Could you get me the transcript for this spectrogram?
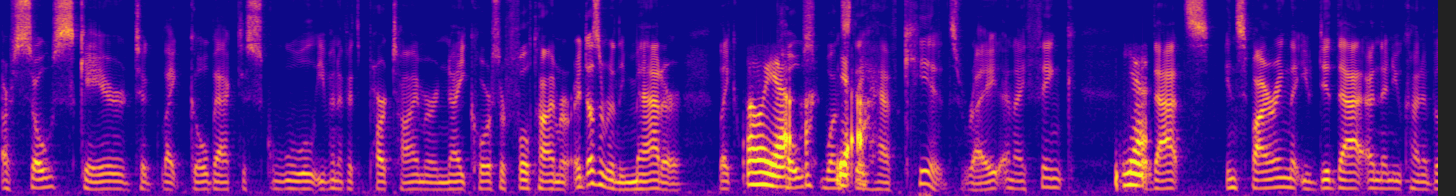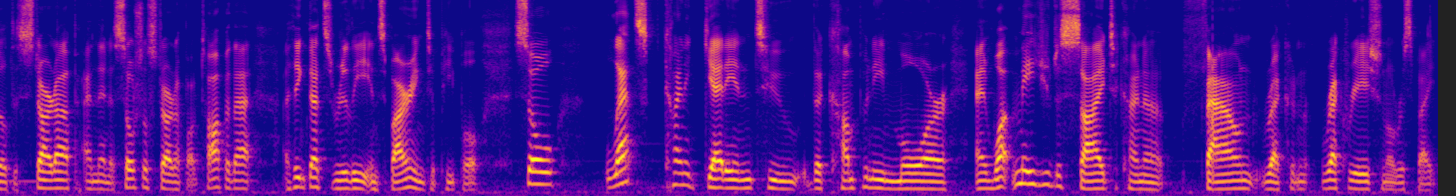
are so scared to like go back to school, even if it's part time or a night course or full time or it doesn't really matter. Like Oh, yeah. post once Yeah. they have kids, right? And I think Yeah. That's inspiring that you did that and then you kind of built a startup and then a social startup on top of that. I think that's really inspiring to people. So let's kind of get into the company more and what made you decide to kind of found rec- recreational respite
